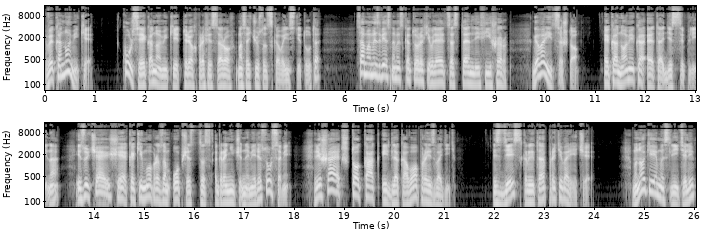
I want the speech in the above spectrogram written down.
В экономике, курсе экономики трех профессоров Массачусетского института, самым известным из которых является Стэнли Фишер, говорится, что экономика – это дисциплина, изучающая, каким образом общество с ограниченными ресурсами решает, что, как и для кого производить. Здесь скрыто противоречие. Многие мыслители,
